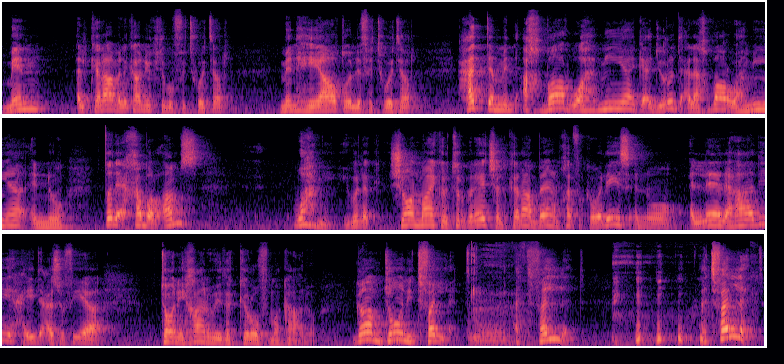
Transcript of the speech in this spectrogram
من الكلام اللي كانوا يكتبوا في تويتر من هياطه اللي في تويتر حتى من أخبار وهمية قاعد يرد على أخبار وهمية إنه طلع خبر أمس وهمي. يقول لك شون مايكل وتربل اتش الكلام بينهم خلف الكواليس إنه الليلة هذه حيدعسوا فيها توني خان ويذكروه في مكانه. قام توني تفلت. أتفلت. أتفلت.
